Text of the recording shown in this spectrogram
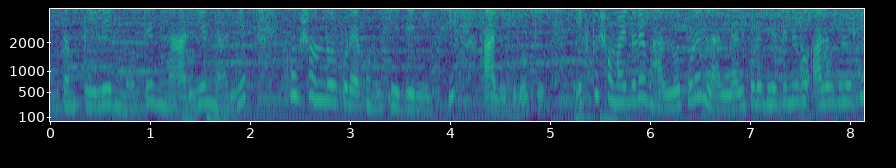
একদম তেলের মধ্যে নাড়িয়ে নাড়িয়ে খুব সুন্দর করে এখন ভেজে নিচ্ছি আলুগুলোকে। একটু সময় ধরে ভালো করে লাল লাল করে ভেজে নেব আলুগুলোকে।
